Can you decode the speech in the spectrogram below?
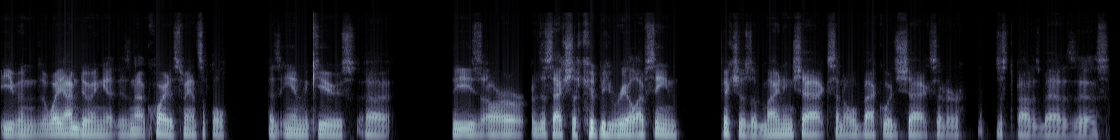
even, the way I'm doing it is not quite as fanciful as Ian McHugh's. Uh, these are, this actually could be real. I've seen pictures of mining shacks and old backwoods shacks that are just about as bad as this.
